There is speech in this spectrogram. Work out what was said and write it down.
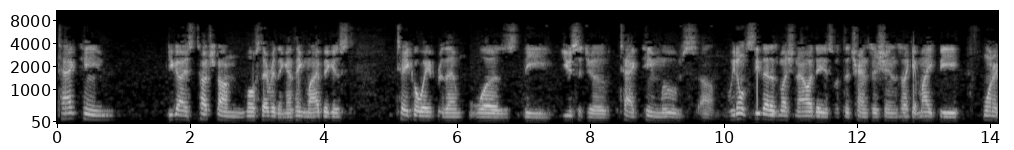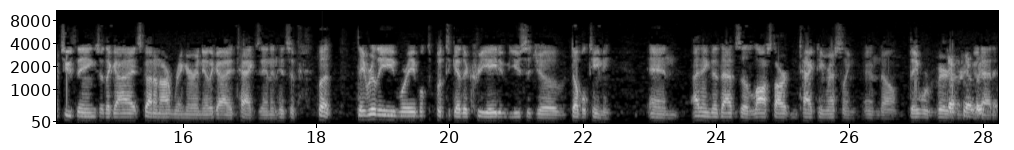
tag team, you guys touched on most everything. I think my biggest takeaway for them was the usage of tag team moves. Um, we don't see that as much nowadays with the transitions. Like it might be one or two things, or the guy's got an arm wringer and the other guy tags in and hits him. But they really were able to put together creative usage of double teaming, and I think that that's a lost art in tag team wrestling, and um, they were very, very good at it.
